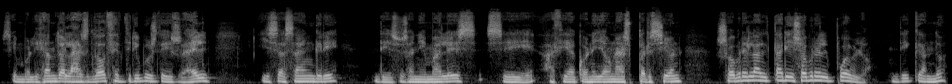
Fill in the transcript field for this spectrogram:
simbolizando las doce tribus de Israel, y esa sangre de esos animales se hacía con ella una aspersión sobre el altar y sobre el pueblo, indicando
